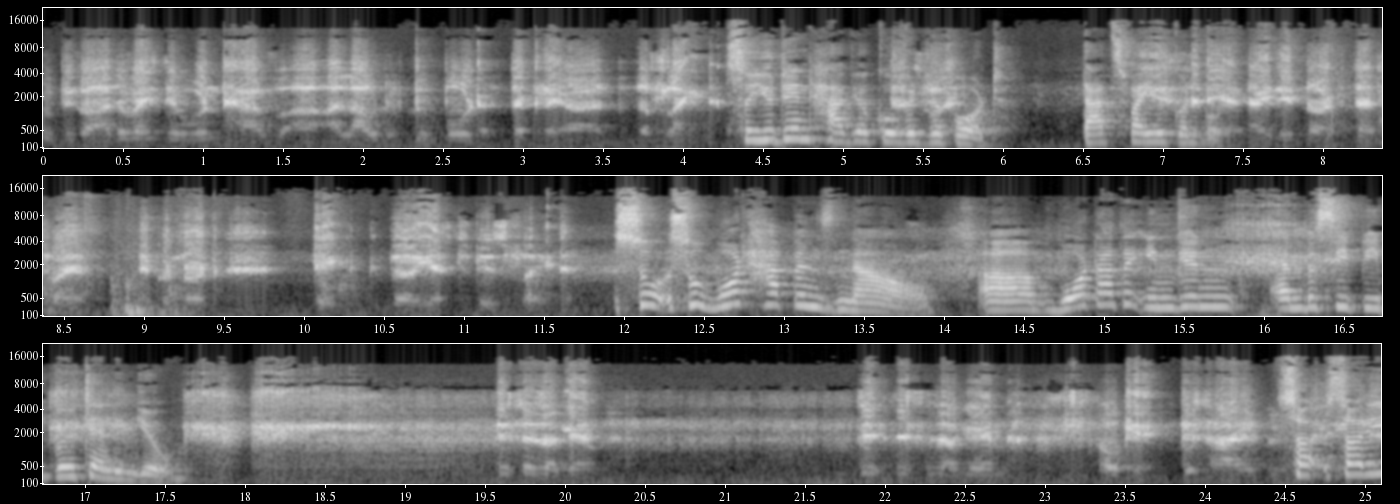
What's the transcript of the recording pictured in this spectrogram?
to because otherwise they wouldn't have uh, allowed to board the tra- uh, the flight. so you didn't have your covid That's why. report that's why you couldn't I did not. That's why I could not take the yesterday's flight. so so what happens now um, what are the indian embassy people telling you This is again. This, this is again. Okay. This I. so sorry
